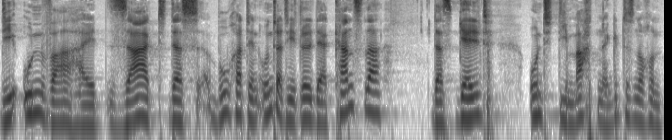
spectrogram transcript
die Unwahrheit sagt. Das Buch hat den Untertitel Der Kanzler, das Geld und die Macht. Und dann gibt es noch ein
